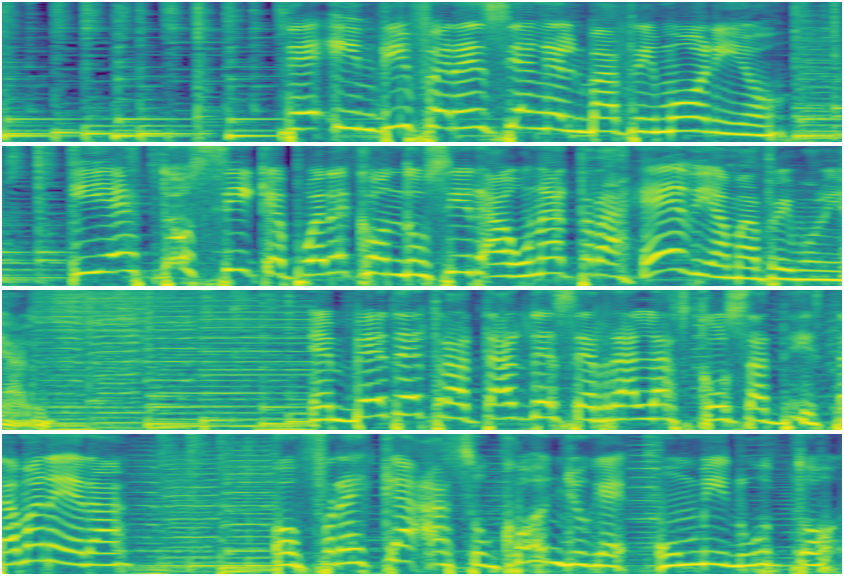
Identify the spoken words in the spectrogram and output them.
de indiferencia en el matrimonio. Y esto sí que puede conducir a una tragedia matrimonial. En vez de tratar de cerrar las cosas de esta manera, ofrezca a su cónyuge un minuto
